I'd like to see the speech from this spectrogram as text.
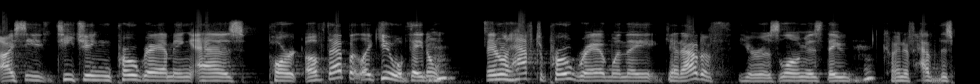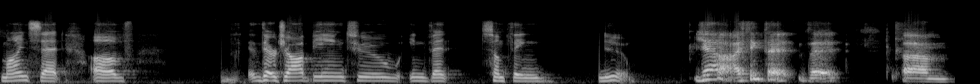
i see teaching programming as part of that but like you if they don't mm-hmm. they don't have to program when they get out of here as long as they mm-hmm. kind of have this mindset of their job being to invent something new yeah, I think that that um,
